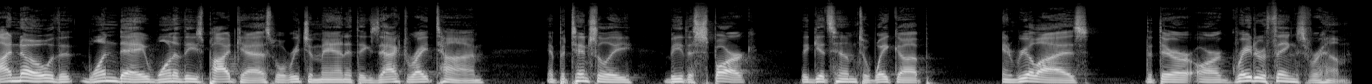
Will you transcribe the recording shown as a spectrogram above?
I know that one day one of these podcasts will reach a man at the exact right time and potentially be the spark that gets him to wake up and realize that there are greater things for him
